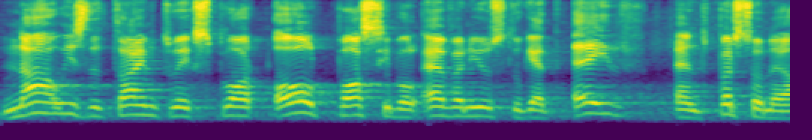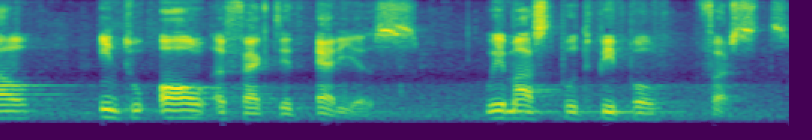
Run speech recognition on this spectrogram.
Now is the time to explore all possible avenues to get aid and personnel into all affected areas. We must put people first.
